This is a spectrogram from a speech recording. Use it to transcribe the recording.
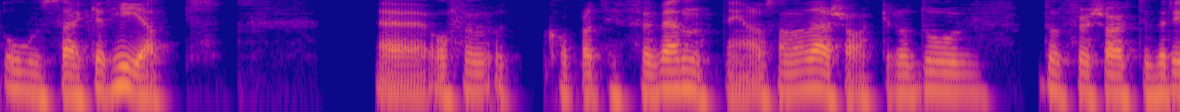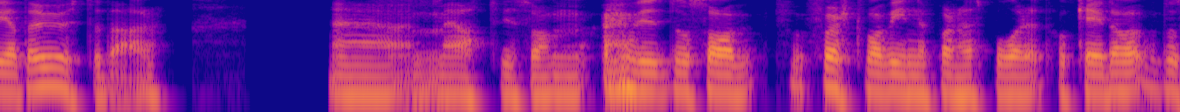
osäkerhet och för, kopplat till förväntningar och sådana där saker. Och då, då försökte vi reda ut det där. med att vi som, då sa, först var vi inne på det här spåret, okej okay, då, då,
